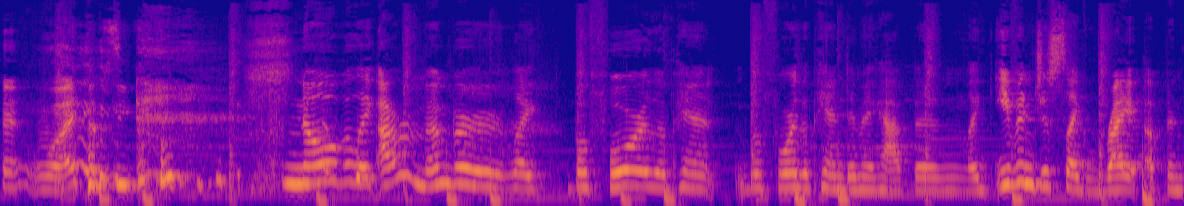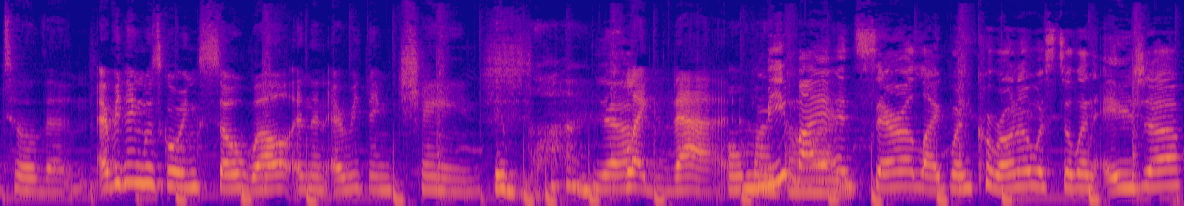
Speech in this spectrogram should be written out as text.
what? no, but like I remember like before the pan before the pandemic happened, like even just like right up until then, everything was going so well and then everything changed. It was. Yeah. Like that. Oh my me, god. Maya, and Sarah, like when Corona was still in Asia,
